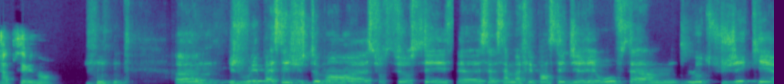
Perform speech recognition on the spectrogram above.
Absolument. Euh, je voulais passer justement sur, sur ces, ça m'a fait penser Jerry Roof, l'autre sujet qui est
